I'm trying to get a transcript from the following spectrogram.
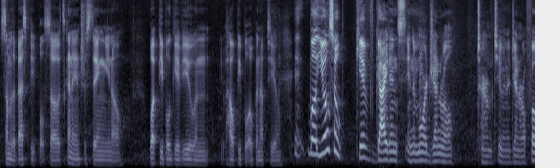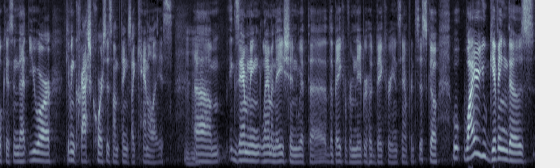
some of the best people. So it's kind of interesting, you know, what people give you and how people open up to you. Eh, well, you also give guidance in a more general term too, in a general focus, in that you are giving crash courses on things like cannelés, mm-hmm. um, examining lamination with uh, the baker from Neighborhood Bakery in San Francisco. Why are you giving those,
